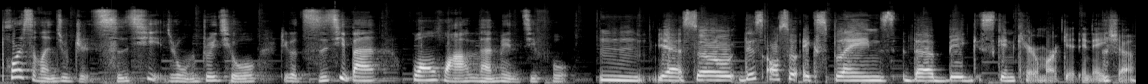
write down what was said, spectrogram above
Porcelain 就指瓷器，就是我们追求这个瓷器般光滑完美的肌肤。 Yeah, so this also explains the big skincare market in Asia.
